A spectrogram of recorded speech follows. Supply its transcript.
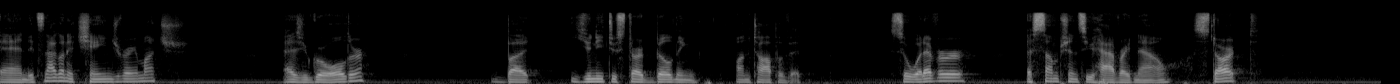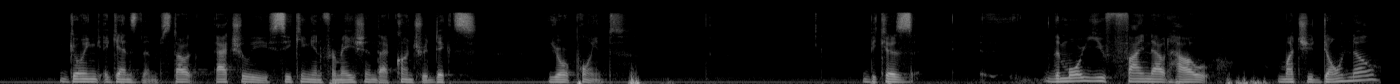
And it's not going to change very much as you grow older, but you need to start building on top of it. So, whatever assumptions you have right now, start going against them. Start actually seeking information that contradicts your point. Because the more you find out how much you don't know,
